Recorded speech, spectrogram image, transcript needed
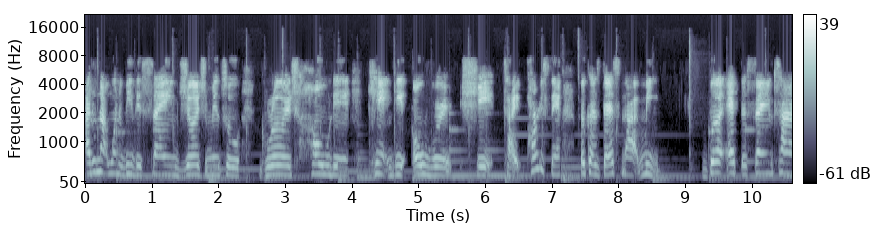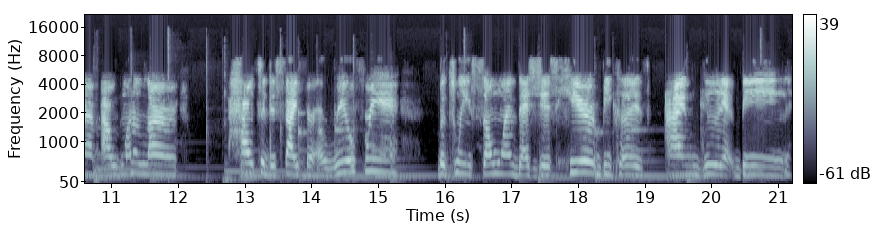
I do not want to be the same judgmental, grudge holding, can't get over shit type person because that's not me. But at the same time, I want to learn how to decipher a real friend between someone that's just here because I'm good at being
